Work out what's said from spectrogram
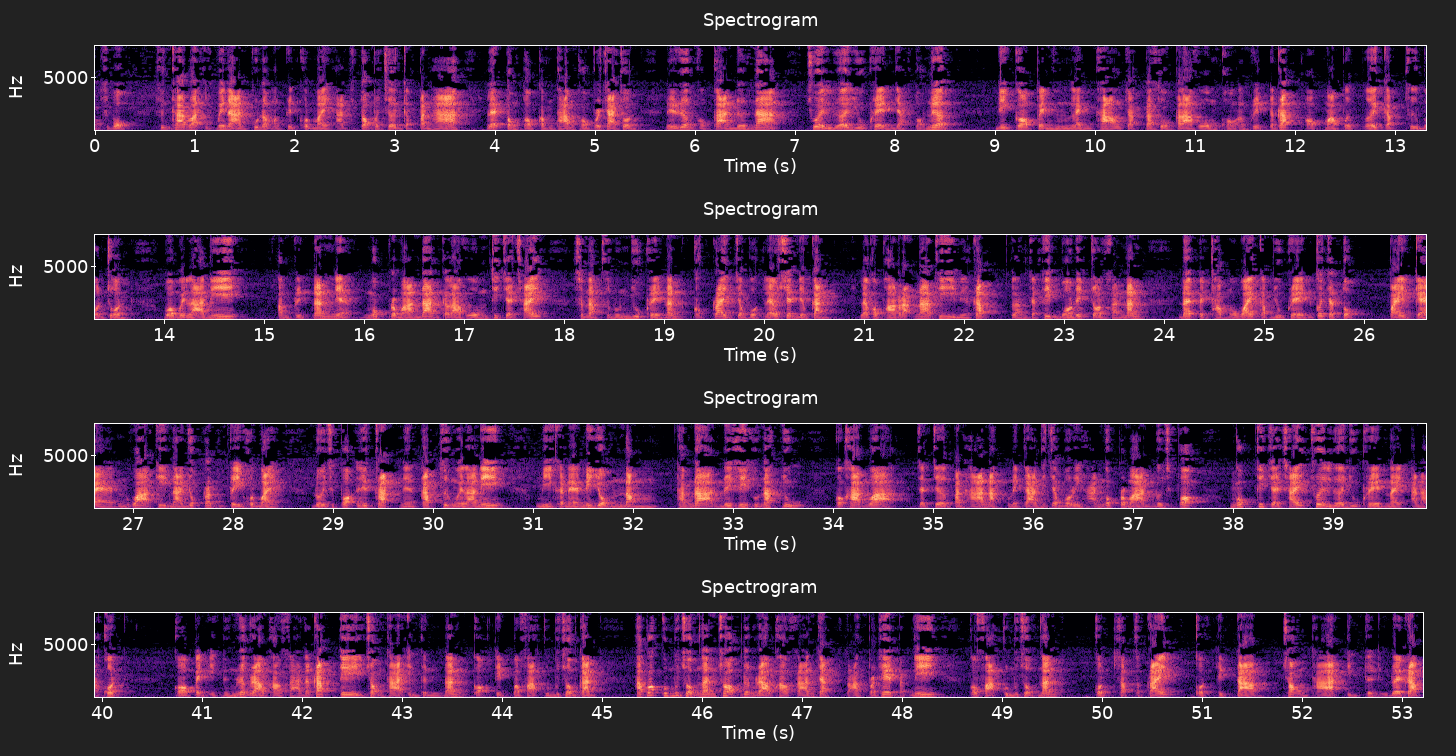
2566 ซึ่งคาดว่าอีกไม่นานผู้นำอังกฤษคนใหม่อาจจะต้องเผชิญกับปัญหา และต้องตอบคำถามของประชาชน ในเรื่องของการเดินหน้าช่วยเหลือยูเครนอย่างต่อเนื่องนี่ก็เป็นแหล่งข่าวจากกระทรวงกลาโหมของอังกฤษนะครับออกมาเปิดเผยกับสื่อมวลชน ว่าเวลานี้อังกฤษนั้นเนี่ยงบประมาณด้านกลาโหมที่จะใช้ สนับสนุนยูเครนนั้นก็ใกล้จะหมดแล้วเช่นเดียวกัน แล้วก็ภาระหน้าที่เนี่ยครับหลังจากที่บอริสจอนสันนั้น ได้ไปทำเอาไว้กับยูเครนก็จะตกไปแก่ว่าที่นายกรัฐมนตรีคนใหม่ โดยเฉพาะลิทรัตเนี่ยครับซึ่งเวลานี้มีคะแนนนิยมนทางด้านริชี่สุนัคอยู่ ก็คาดว่าจะเจอปัญหาหนักในการที่จะบริหารงบประมาณ โดยเฉพาะงบที่จะใช้ช่วยเหลือยูเครนในอนาคต ก็เป็นอีกหนึ่งเรื่องราวข่าวสารนะครับ ที่ช่อง THA Internews นั้นเกาะติดมาฝากคุณผู้ชมกัน หากว่าคุณผู้ชมนั้นชอบเรื่องราวข่าวสารจากต่างประเทศแบบนี้ ก็ฝากคุณผู้ชมนั้นกด subscribe กดติดตามช่อง THA Internews ด้วยครับ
